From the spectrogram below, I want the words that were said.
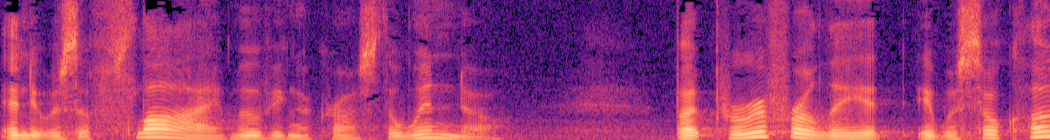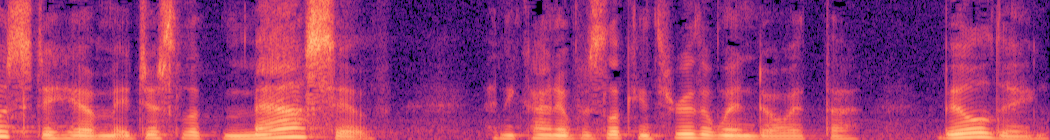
And it was a fly moving across the window. But peripherally, it, it was so close to him, it just looked massive. And he kind of was looking through the window at the building.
